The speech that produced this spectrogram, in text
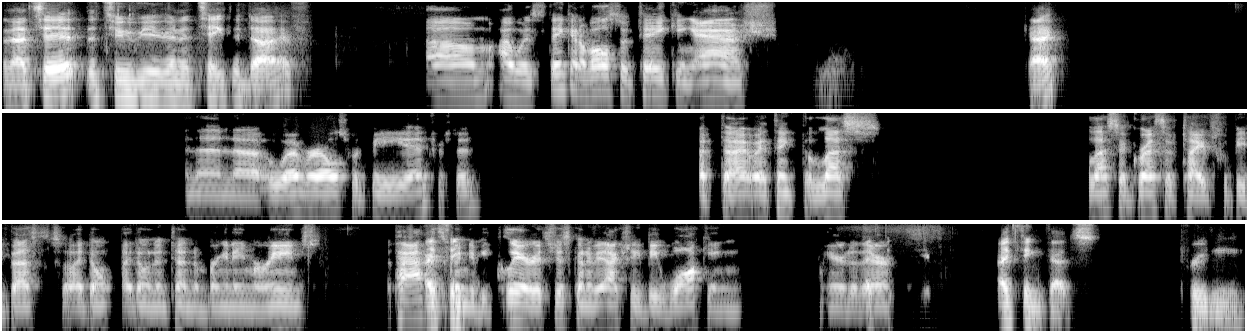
That's it? The two of you are gonna take the dive? Um, I was thinking of also taking Ash, Okay, and then uh, whoever else would be interested. But I, I think the less less aggressive types would be best. So I don't I don't intend on bringing any Marines. The path I is going think- to be clear. It's just going to be actually be walking from here to there. I think that's prudent.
